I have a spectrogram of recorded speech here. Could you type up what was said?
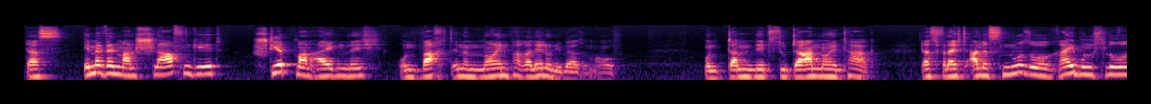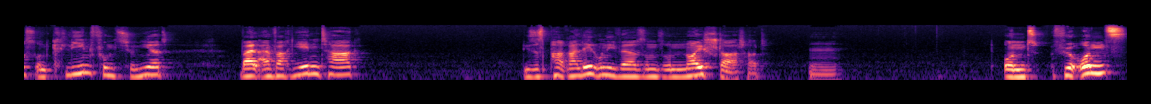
dass immer wenn man schlafen geht, stirbt man eigentlich und wacht in einem neuen Paralleluniversum auf. Und dann lebst du da einen neuen Tag. Dass vielleicht alles nur so reibungslos und clean funktioniert, weil einfach jeden Tag dieses Paralleluniversum so einen Neustart hat. Mhm. Und für uns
